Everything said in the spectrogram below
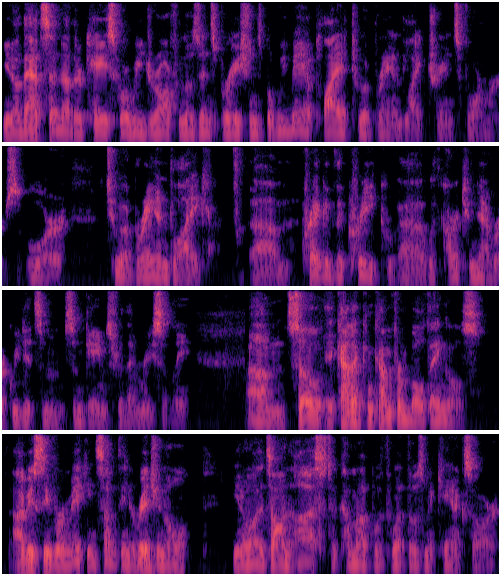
you know that's another case where we draw from those inspirations but we may apply it to a brand like transformers or to a brand like um, craig of the creek uh, with cartoon network. We did some some games for them recently. Um, so it kind of can come from both angles. Obviously if we're making something original you know, it's on us to come up with what those mechanics are.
